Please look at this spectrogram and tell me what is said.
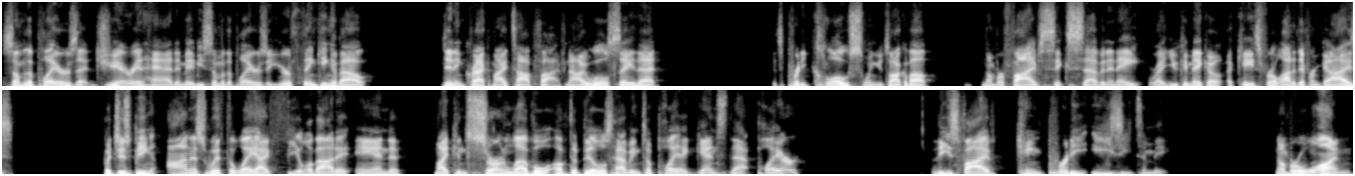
some of the players that Jared had and maybe some of the players that you're thinking about didn't crack my top five. Now, I will say that it's pretty close when you talk about number five, six, seven, and eight, right? You can make a, a case for a lot of different guys. But just being honest with the way I feel about it and my concern level of the Bills having to play against that player, these five came pretty easy to me. Number one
